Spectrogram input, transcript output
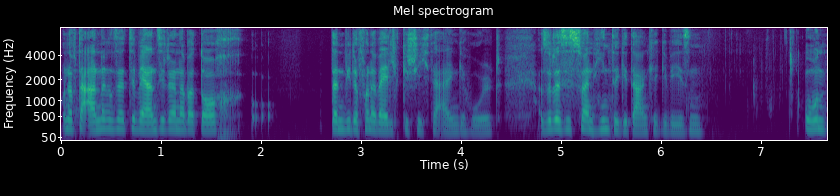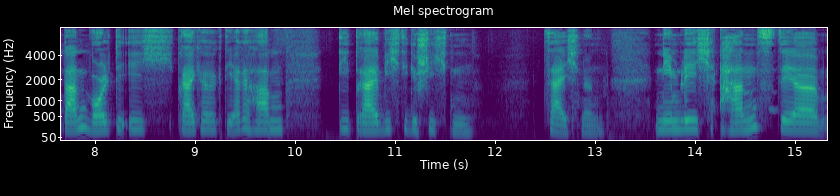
Und auf der anderen Seite werden sie dann aber doch dann wieder von der Weltgeschichte eingeholt. Also das ist so ein Hintergedanke gewesen. Und dann wollte ich drei Charaktere haben, die drei wichtige Schichten zeichnen. Nämlich Hans, der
